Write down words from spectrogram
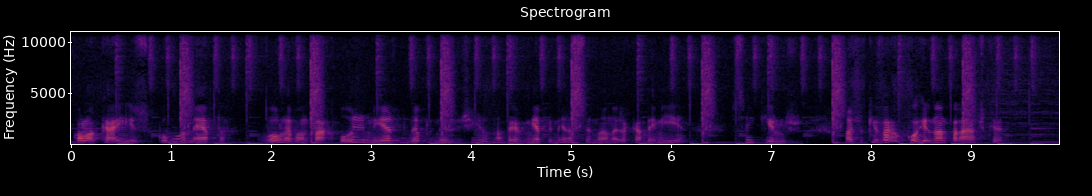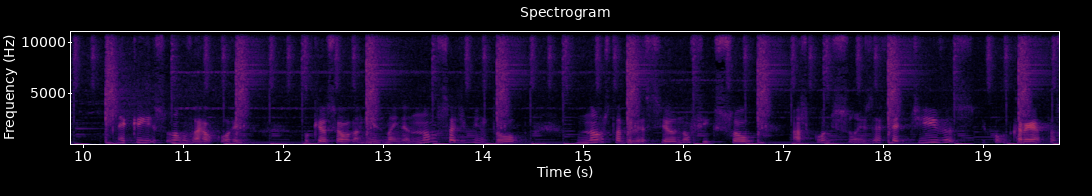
colocar isso como uma meta. vou levantar hoje mesmo, no meu primeiro dia, na minha primeira semana de academia, 100 quilos. Mas o que vai ocorrer na prática é que isso não vai ocorrer, porque o seu organismo ainda não sedimentou, não estabeleceu, não fixou as condições efetivas e concretas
